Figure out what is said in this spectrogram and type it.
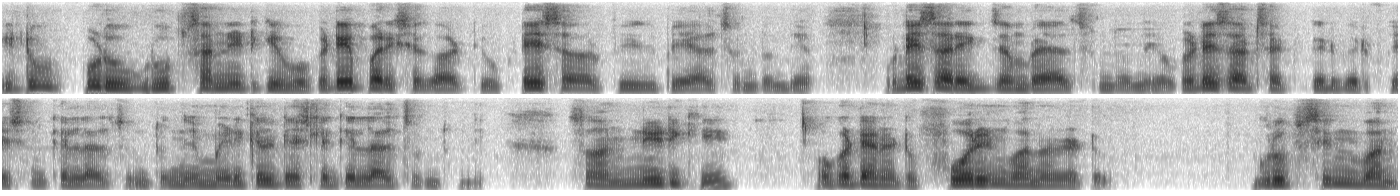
ఇటు ఇప్పుడు గ్రూప్స్ అన్నిటికీ ఒకటే పరీక్ష కాబట్టి ఒకటేసారి ఫీజు పేయాల్సి ఉంటుంది. ఒకటేసారి ఎగ్జామ్ రాయాల్సి ఉంటుంది. ఒకటేసారి సర్టిఫికేట్ వెరిఫికేషన్కి వెళ్ళాల్సి ఉంటుంది. మెడికల్ టెస్ట్లకు వెళ్ళాల్సి ఉంటుంది. సో అన్నిటికీ ఒకటే అన్నట్టు. ఫోర్ ఇన్ వన్ అన్నట్టు. Groups in one.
